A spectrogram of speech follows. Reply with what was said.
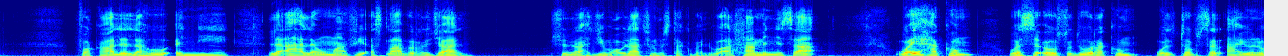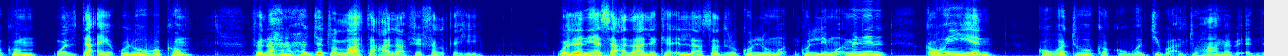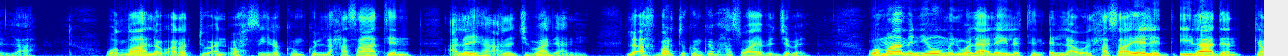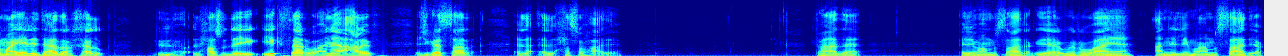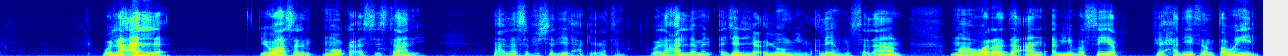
فقال له إني لأعلم ما في أصلاب الرجال. شنو راح يجيب أولاد في المستقبل؟ وأرحام النساء. ويحكم وسعوا صدوركم ولتبصر أعينكم ولتعي قلوبكم. فنحن حجة الله تعالى في خلقه. ولن يسع ذلك إلا صدر كل كل مؤمن قوي. قوته كقوة جبال تهامة بإذن الله. والله لو أردت أن أحصي لكم كل حصاة عليها على الجبال يعني لأخبرتكم كم حصوايا في الجبل. وما من يوم ولا ليلة إلا والحصى يلد إيلادا كما يلد هذا الخلق. الحصى يكثر وأنا أعرف إيش قد صار الحصو هذا. فهذا الإمام الصادق. يروي رواية عن الإمام الصادق. ولعل يواصل موقع السيستاني. مع الأسف الشديد حقيقة. ولعل من أجل علومهم عليهم السلام ما ورد عن أبي بصير في حديث طويل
